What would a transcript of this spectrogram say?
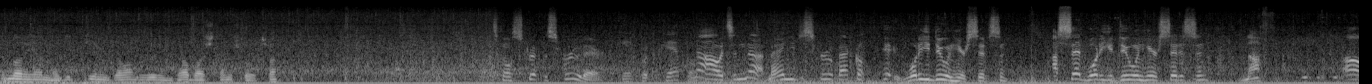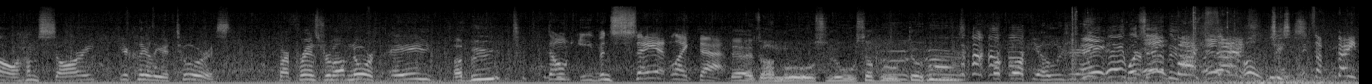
Bunların yanına gittiğimiz zaman bu bölüm daha başlamış olacak. It's gonna strip the screw there. Can't put the cap on. No, it's a nut, man. You just screw it back on. Hey, what are you doing here, citizen? I said, what are you doing here, citizen? Nothing. Oh, I'm sorry. You're clearly a tourist. Our friends from up north, eh? A boot? Don't even say it like that. There's a moose loose about the hoos. Fuck you, Hoosier. Hey, hey, what's that? For fuck's sake! Oh, Jesus. It's a faint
